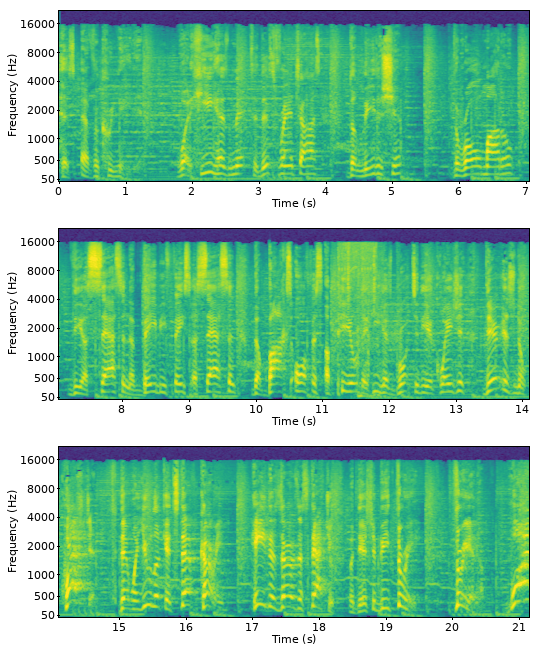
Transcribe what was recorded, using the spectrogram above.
has ever created. What he has meant to this franchise, the leadership, the role model, the assassin, the babyface assassin, the box office appeal that he has brought to the equation, there is no question that when you look at Steph Curry, he deserves a statue. But there should be three. Three of them. One.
